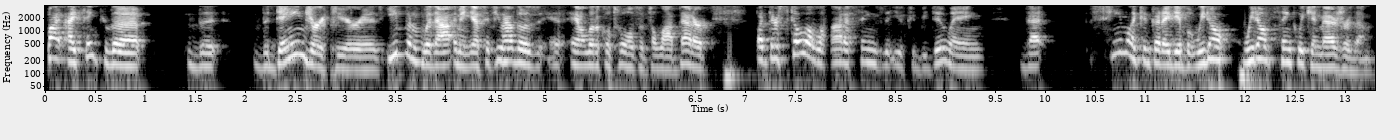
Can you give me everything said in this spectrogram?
but I think the the the danger here is even without I mean, yes, if you have those analytical tools, it's a lot better. But there's still a lot of things that you could be doing that seem like a good idea, but we don't we don't think we can measure them.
